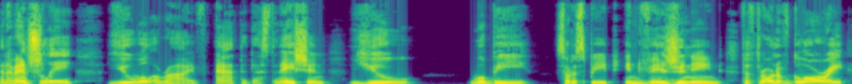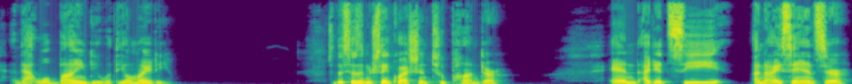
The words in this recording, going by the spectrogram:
and eventually you will arrive at the destination. You will be, so to speak, envisioning the throne of glory, and that will bind you with the Almighty. So this is an interesting question to ponder. And I did see a nice answer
